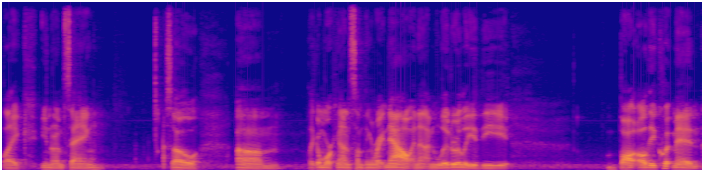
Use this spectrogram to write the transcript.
like you know what I'm saying. So, um, like I'm working on something right now, and I'm literally the bought all the equipment,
